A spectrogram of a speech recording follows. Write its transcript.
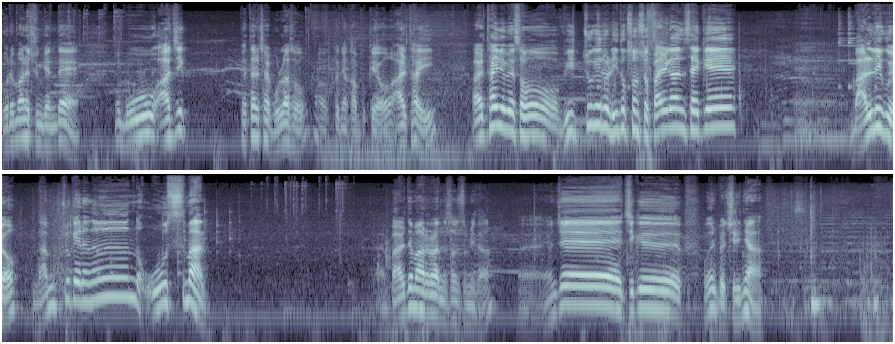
오랜만에 중계인데 뭐 아직 베타를 잘 몰라서 어, 그냥 가볼게요. 알타이 알타이 맵에서 위쪽에는 리독 선수 빨간색에 에, 말리고요. 남쪽에는 오스만 에, 발데마르라는 선수입니다. 에, 현재 지금 오늘 며칠이냐?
